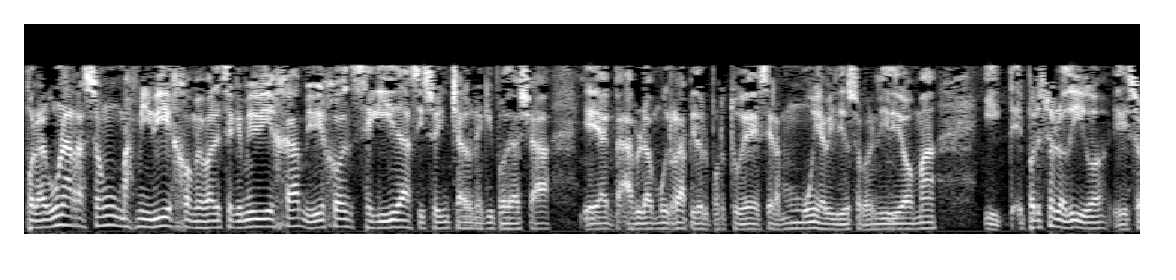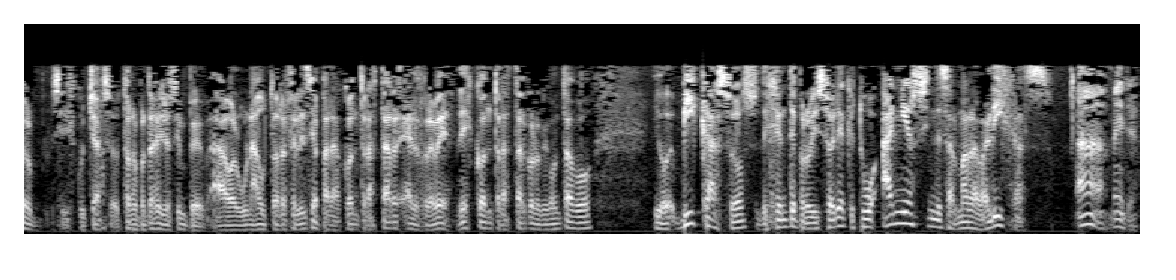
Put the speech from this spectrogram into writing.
por alguna razón, más mi viejo, me parece que mi vieja, mi viejo enseguida se hizo hincha de un equipo de allá, eh, habló muy rápido el portugués, era muy habilidoso con el idioma, y por eso lo digo, y eso, si escuchás otro reportaje, yo siempre hago alguna autorreferencia para contrastar al revés, descontrastar con lo que contás vos. Digo, vi casos de gente provisoria que estuvo años sin desarmar las valijas. Ah, mira,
